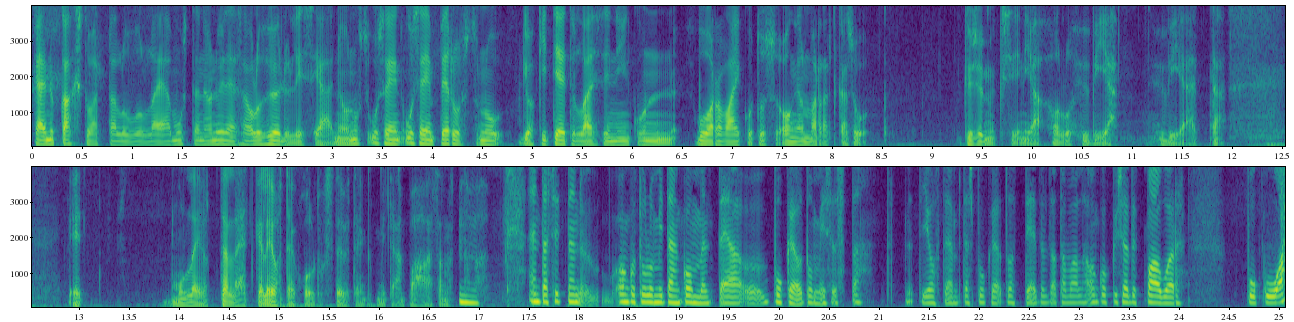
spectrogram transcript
käynyt 2000-luvulla ja musta ne on yleensä ollut hyödyllisiä. Ne on usein, usein perustunut johonkin tietynlaisiin niin kuin vuorovaikutus, ongelmanratkaisu kysymyksiin ja ollut hyviä hyviä, että, että mulla ei ole tällä hetkellä johtajakoulutuksesta yhtään mitään pahaa sanottavaa. Mm. Entä sitten, onko tullut mitään kommentteja pukeutumisesta, että johtajan pitäisi pukeutua tietyllä tavalla? Onko kyselty power pukua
